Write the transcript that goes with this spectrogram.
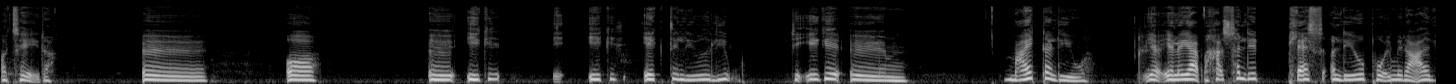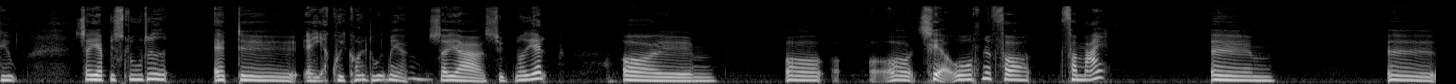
og teater. Øh, og øh, ikke, ikke ægte levet liv. Det er ikke øh, mig, der lever. Jeg, eller jeg har så lidt plads at leve på i mit eget liv. Så jeg besluttede, at, øh, at jeg kunne ikke holde det ud mere. Mm. Så jeg søgte noget hjælp. Og, øh, og, og, og til at åbne for, for mig. Øh, øh,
